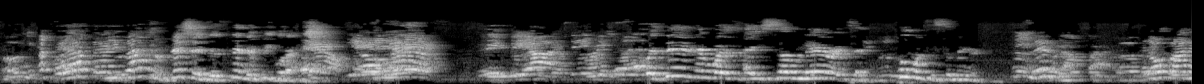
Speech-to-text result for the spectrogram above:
Yeah, there you That go. tradition is sending people to hell. Yeah. Yeah. But then there was a Samaritan. Who was the Samaritan? Nobody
